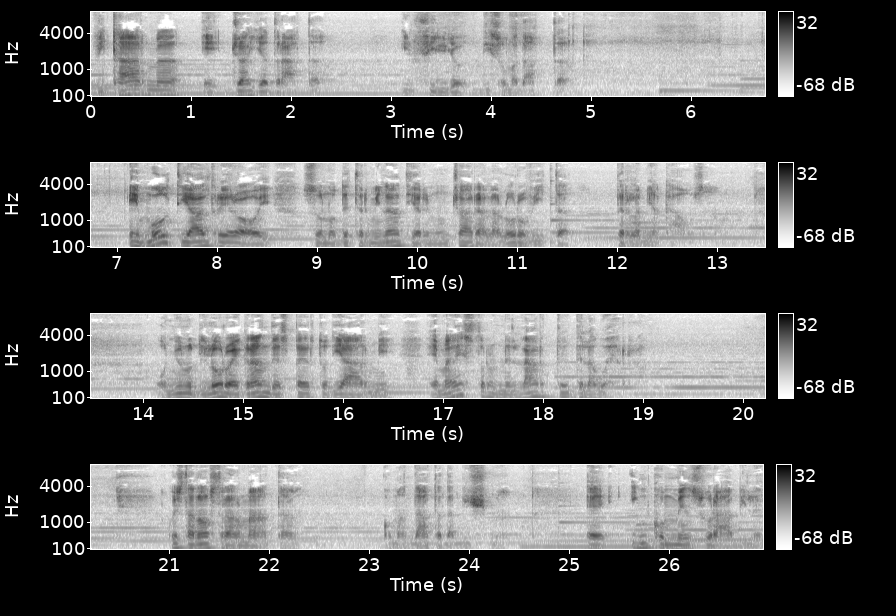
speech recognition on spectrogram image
Vikarna e Jayadrata, il figlio di Somadatta e molti altri eroi sono determinati a rinunciare alla loro vita per la mia causa. Ognuno di loro è grande esperto di armi e maestro nell'arte della guerra. Questa nostra armata, comandata da Bhishma, è incommensurabile,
